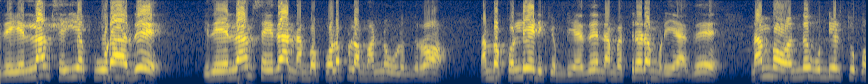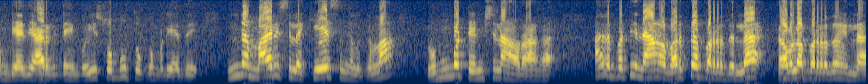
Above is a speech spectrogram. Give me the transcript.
இதையெல்லாம் செய்யக்கூடாது. இதையெல்லாம் செய்தா நம்ம பொழப்புல மண்ணு விழுந்துரும் நம்ம கொள்ளையடிக்க முடியாது நம்ம திருட முடியாது. நம்ம வந்து உண்டியல் தூக்க முடியாது யாருக்கிட்டையும் போய் சொம்பு தூக்க முடியாது. இந்த மாதிரி சில கேஸுங்களுக்கெல்லாம் ரொம்ப டென்ஷன் ஆகுறாங்க. அதை பற்றி நாங்கள் வருத்தப்படுறதில்ல கவலைப்படுறதும் இல்லை.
